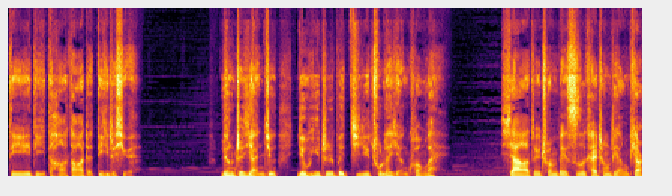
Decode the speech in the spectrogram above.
滴滴答答的滴着血。两只眼睛有一只被挤出了眼眶外，下嘴唇被撕开成两片，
